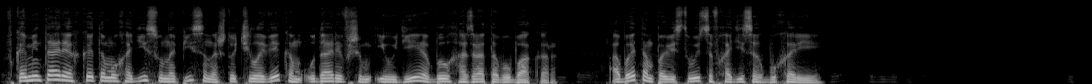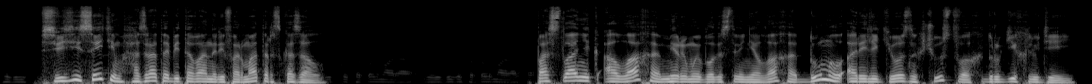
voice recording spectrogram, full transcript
В комментариях к этому хадису написано, что человеком, ударившим иудея, был Хазрат Абу Бакр. Об этом повествуется в хадисах Бухари. В связи с этим Хазрат Абитаван Реформатор сказал, Посланник Аллаха, мир ему и благословение Аллаха, думал о религиозных чувствах других людей.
